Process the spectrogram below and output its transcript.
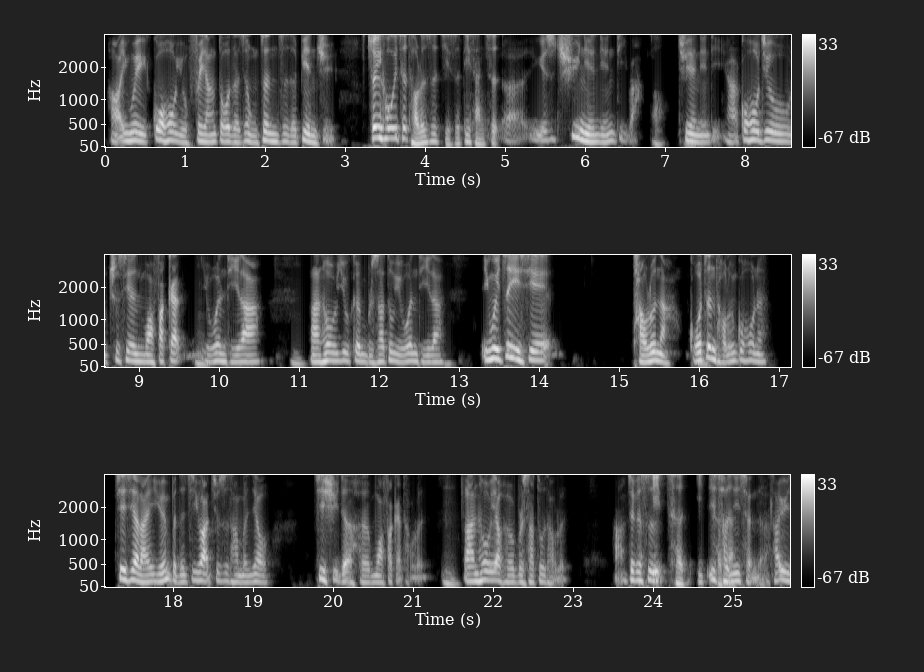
啊，因为过后有非常多的这种政治的变局。最后一次讨论是几时？第三次？呃，应该是去年年底吧。哦，去年年底啊，过后就出现马法盖有问题啦，然后又跟布萨杜有问题了。因为这一些讨论啊，国政讨论过后呢，接下来原本的计划就是他们要继续的和莫法盖讨论，嗯，然后要和布萨杜讨论，啊，这个是一层一一层一层的，它有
